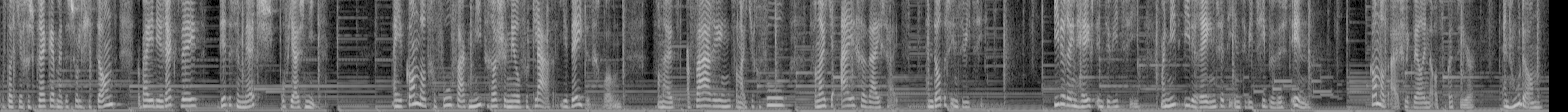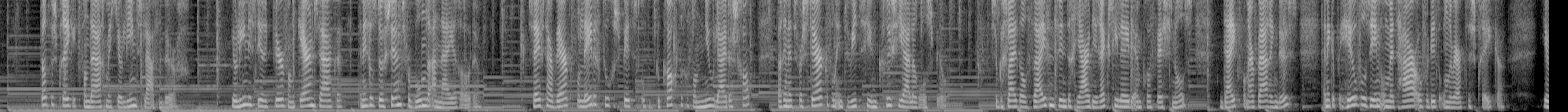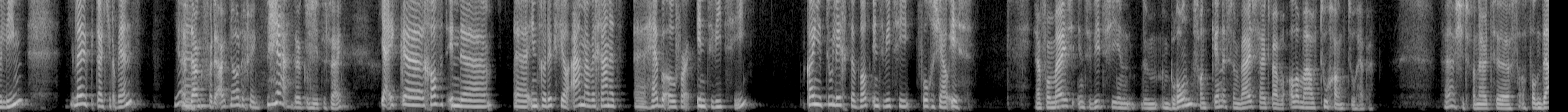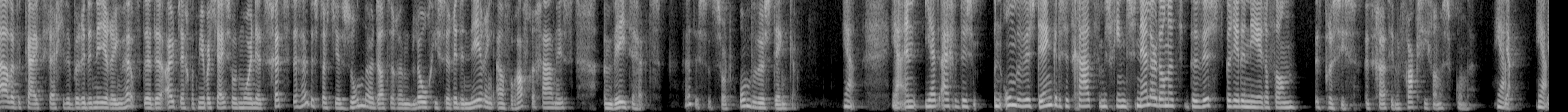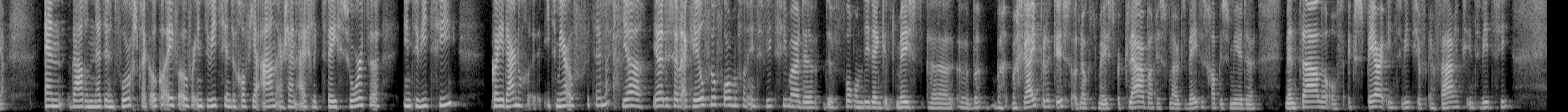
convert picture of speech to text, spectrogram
Of dat je een gesprek hebt met een sollicitant waarbij je direct weet: dit is een match of juist niet. En je kan dat gevoel vaak niet rationeel verklaren. Je weet het gewoon. Vanuit ervaring, vanuit je gevoel, vanuit je eigen wijsheid. En dat is intuïtie. Iedereen heeft intuïtie, maar niet iedereen zet die intuïtie bewust in. Kan dat eigenlijk wel in de advocatuur? En hoe dan? Dat bespreek ik vandaag met Jolien Slavenburg. Jolien is directeur van kernzaken en is als docent verbonden aan Nijenrode. Ze heeft haar werk volledig toegespitst op het bekrachtigen van nieuw leiderschap, waarin het versterken van intuïtie een cruciale rol speelt. Ze begeleidt al 25 jaar directieleden en professionals, dijk van ervaring dus. En ik heb heel veel zin om met haar over dit onderwerp te spreken. Jolien, leuk dat je er bent. Ja, uh, dank voor de uitnodiging. Ja. Leuk om hier te zijn. Ja, ik uh, gaf het in de uh, introductie al aan, maar we gaan het hebben over intuïtie. Kan je toelichten wat intuïtie volgens jou is? Ja, voor mij is intuïtie een, een bron van kennis en wijsheid waar we allemaal toegang toe hebben. Als je het vanuit uh, Van Dalen bekijkt, krijg je de beredenering, of de, de uitleg wat meer wat jij zo mooi net schetste. Dus dat je zonder dat er een logische redenering aan vooraf gegaan is, een weten hebt. Het is een soort onbewust denken. Ja, ja en je hebt eigenlijk dus een onbewust denken, dus het gaat misschien sneller dan het bewust beredeneren van. Het, precies, het gaat in een fractie van een seconde. ja. ja. ja. En we hadden net in het voorgesprek ook al even over intuïtie. En toen gaf je aan, er zijn eigenlijk twee soorten intuïtie. Kan je daar nog iets meer over vertellen? Ja, ja er zijn eigenlijk heel veel vormen van intuïtie. Maar de, de vorm die denk ik het meest uh, begrijpelijk is... en ook het meest verklaarbaar is vanuit de wetenschap... is meer de mentale of expert-intuïtie of ervaringsintuïtie.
